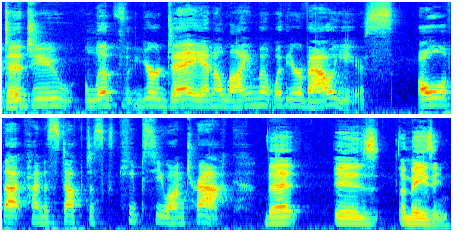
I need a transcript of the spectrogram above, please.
Did you live your day in alignment with your values? All of that kind of stuff just keeps you on track. That is amazing.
